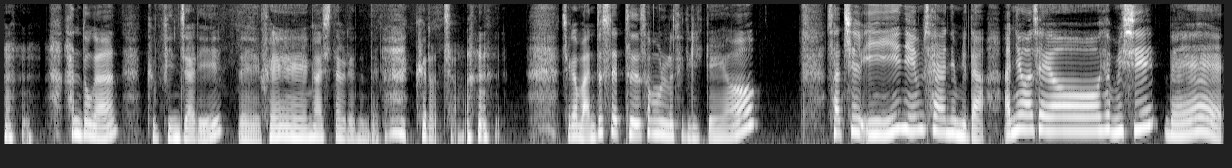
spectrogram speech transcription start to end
한동안 그 빈자리, 네, 휑 하시다 그랬는데, 그렇죠. 제가 만두 세트 선물로 드릴게요. 4722님 사연입니다. 안녕하세요, 현미 씨. 네.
